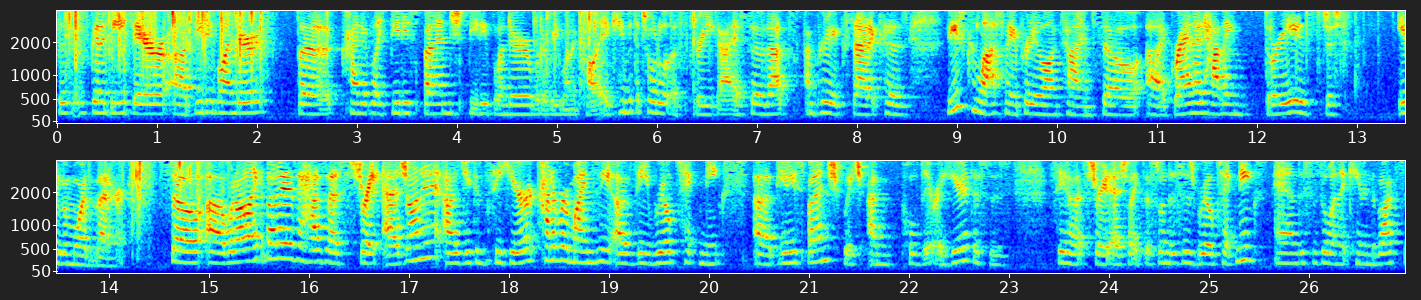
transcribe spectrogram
this is gonna be their uh, beauty blenders the kind of like beauty sponge, beauty blender, whatever you want to call it. It came with a total of three guys, so that's I'm pretty excited because these can last me a pretty long time. So uh, granted, having three is just even more the better. So uh, what I like about it is it has a straight edge on it, as you can see here. It kind of reminds me of the Real Techniques uh, Beauty Sponge, which I'm pulled it right here. This is, see how it's straight edge like this one? This is Real Techniques, and this is the one that came in the box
